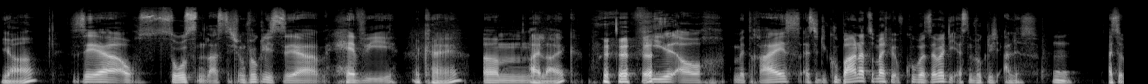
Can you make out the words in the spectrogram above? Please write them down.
Ja. Sehr auch soßenlastig und wirklich sehr heavy. Okay. Ähm, I like. viel auch mit Reis. Also die Kubaner zum Beispiel auf Kuba selber, die essen wirklich alles. Also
